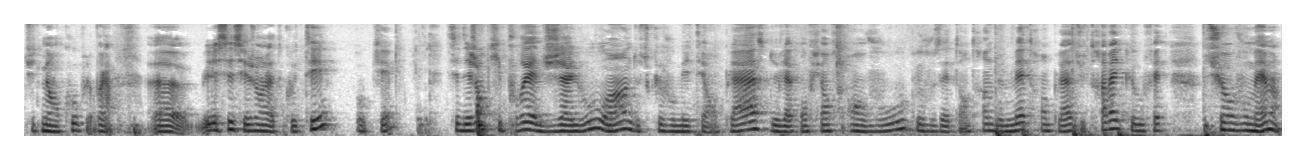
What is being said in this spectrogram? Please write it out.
tu te mets en couple. » Voilà. Euh, laissez ces gens-là de côté. Ok. C'est des gens qui pourraient être jaloux hein, de ce que vous mettez en place, de la confiance en vous que vous êtes en train de mettre en place, du travail que vous faites sur vous-même.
